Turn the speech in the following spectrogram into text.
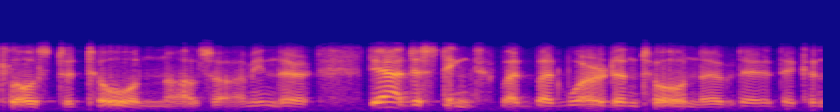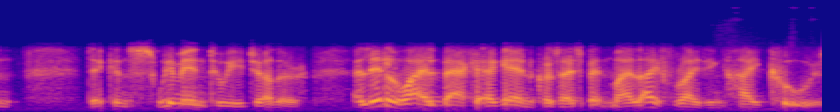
close to tone. Also, I mean they're they are distinct, but but word and tone they they can they can swim into each other. A little while back, again, because I spent my life writing haikus,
